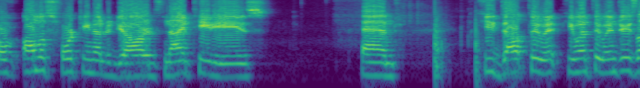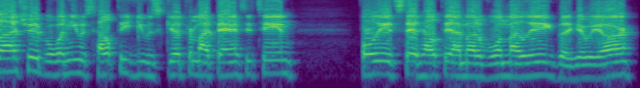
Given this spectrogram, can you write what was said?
almost 1,400 yards, nine TDs, and he dealt through it. He went through injuries last year, but when he was healthy, he was good for my fantasy team fully had stayed healthy, I might have won my league, but here we are.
